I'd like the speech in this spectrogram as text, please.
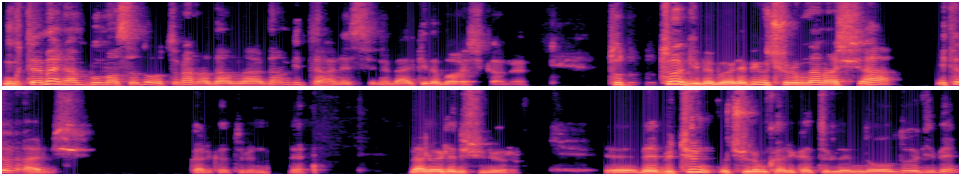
muhtemelen bu masada oturan adamlardan bir tanesini belki de başkanı tuttuğu gibi böyle bir uçurumdan aşağı itivermiş karikatüründe. Ben öyle düşünüyorum. E, ve bütün uçurum karikatürlerinde olduğu gibi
